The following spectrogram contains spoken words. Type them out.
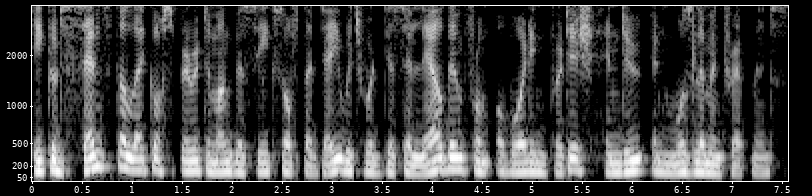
He could sense the lack of spirit among the Sikhs of the day, which would disallow them from avoiding British, Hindu, and Muslim entrapments.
